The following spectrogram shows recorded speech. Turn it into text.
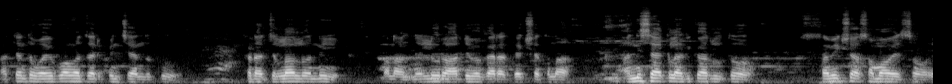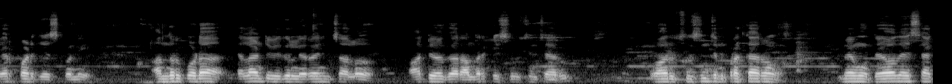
అత్యంత వైభవంగా జరిపించేందుకు ఇక్కడ జిల్లాలోని మన నెల్లూరు ఆర్డీఓ గారి అధ్యక్షతన అన్ని శాఖల అధికారులతో సమీక్షా సమావేశం ఏర్పాటు చేసుకొని అందరూ కూడా ఎలాంటి విధులు నిర్వహించాలో ఆర్డీఓ గారు అందరికీ సూచించారు. వారు సూచించిన ప్రకారం మేము దేవాదాయ శాఖ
